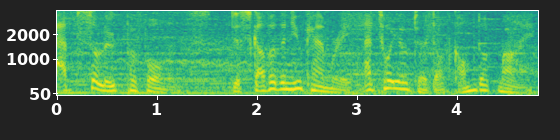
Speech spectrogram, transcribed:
absolute performance. Discover the new Camry at toyota.com.my.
